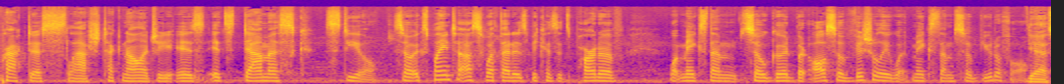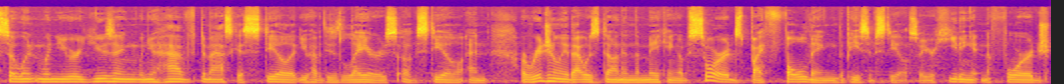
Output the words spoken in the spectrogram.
practice slash technology, is it's damask steel. So explain to us what that is because it's part of what makes them so good, but also visually what makes them so beautiful. Yeah, so when, when you are using when you have Damascus steel, you have these layers of steel, and originally that was done in the making of swords by folding the piece of steel. So you're heating it in a forge,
